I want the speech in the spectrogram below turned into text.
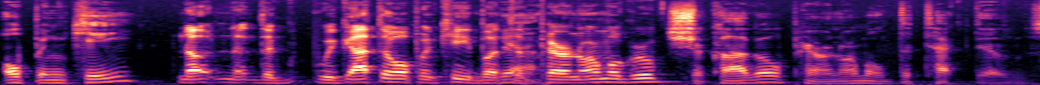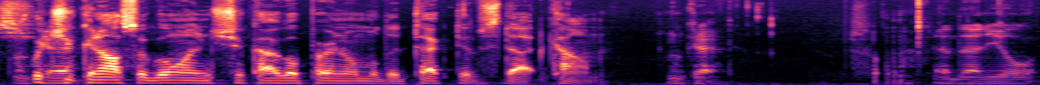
Open Key, No, no the, we got the open key, but Yeah. the paranormal group. Chicago Paranormal Detectives. Which you can also go on ChicagoParanormalDetectives.com. Okay. And then you'll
